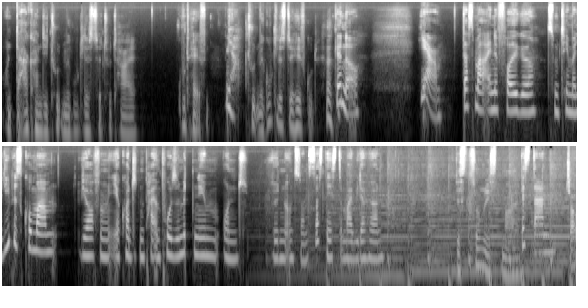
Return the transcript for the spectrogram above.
Und da kann die Tut mir gut Liste total gut helfen. Ja. Tut mir gut Liste hilft gut. Genau. Ja, das mal eine Folge zum Thema Liebeskummer. Wir hoffen, ihr konntet ein paar Impulse mitnehmen und würden uns sonst das nächste Mal wieder hören. Bis zum nächsten Mal. Bis dann. Ciao.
